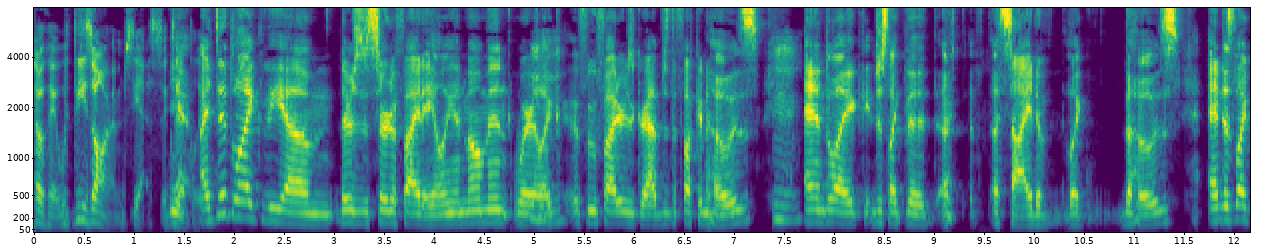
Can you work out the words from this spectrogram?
Okay with these arms yes exactly Yeah, I did like the um. There's a certified alien moment where Mm-hmm. like Foo Fighters grabs the fucking hose Mhm. and like just like the a, a side of like the hose and is like,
